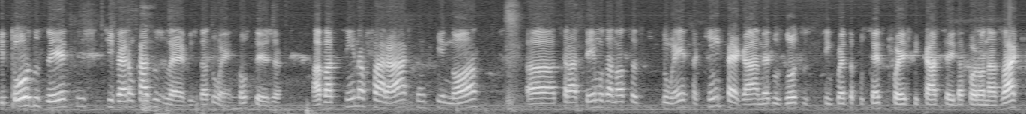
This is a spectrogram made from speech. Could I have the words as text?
e todos esses tiveram casos leves da doença. Ou seja, a vacina fará com que nós uh, tratemos a nossa doença, quem pegar né, dos outros 50% que foi a eficácia aí da Coronavac,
